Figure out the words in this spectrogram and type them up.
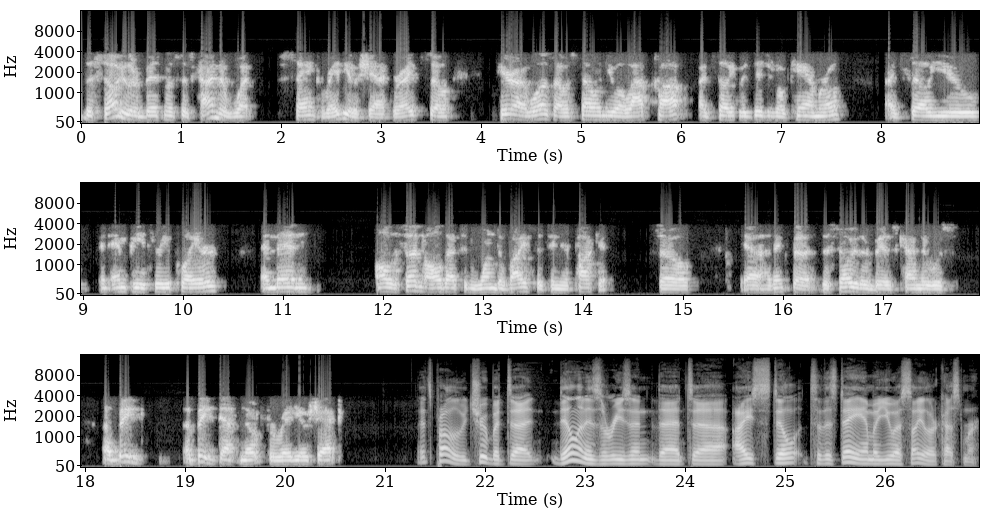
the cellular business is kind of what sank Radio Shack, right? So here I was, I was selling you a laptop, I'd sell you a digital camera, I'd sell you an MP3 player, and then all of a sudden, all that's in one device that's in your pocket. So, yeah, I think the, the cellular biz kind of was a big a big death note for Radio Shack. That's probably true, but uh, Dillon is the reason that uh, I still, to this day, am a U.S. Cellular customer.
